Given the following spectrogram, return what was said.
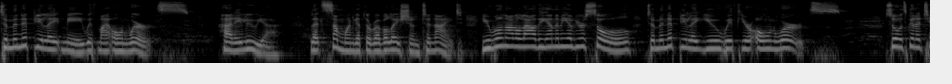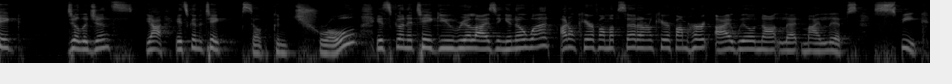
to manipulate me with my own words. Hallelujah. Let someone get the revelation tonight. You will not allow the enemy of your soul to manipulate you with your own words. So it's going to take diligence. Yeah, it's going to take self control. It's going to take you realizing, you know what? I don't care if I'm upset. I don't care if I'm hurt. I will not let my lips speak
